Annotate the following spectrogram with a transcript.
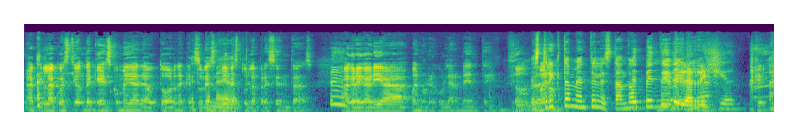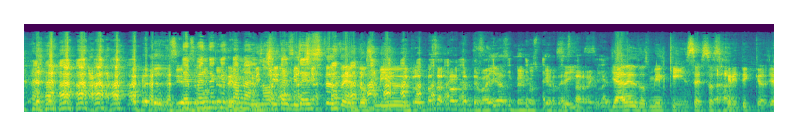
la, la cuestión de que es comedia de autor, de que Es tú la escribes, tú la presentas. Agregaría, bueno, regularmente. ¿no? Bueno, Estrictamente el stand-up. Depende de la región. ¿qué- ¿Qué pretendes decir Depende qué tan al mis, norte chi- mis estés. chistes del 2000. Mientras más al norte te vayas, menos pierdes sí, esta regla. ya del 2015, esas críticas. Ya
